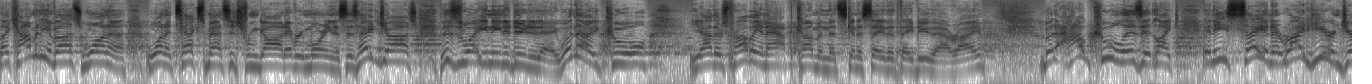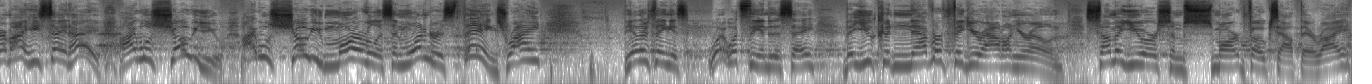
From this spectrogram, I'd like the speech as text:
Like how many of us want a want a text message from God every morning that says, "Hey Josh, this is what you need to do today." Wouldn't that be cool? Yeah, there's probably an app coming that's going to say that they do that, right? But how cool is it like and he's saying it right here in Jeremiah. He's saying, "Hey, I will show you. I will show you marvelous and wondrous things," right? The other thing is, what, what's the end of this say? That you could never figure out on your own. Some of you are some smart folks out there, right?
